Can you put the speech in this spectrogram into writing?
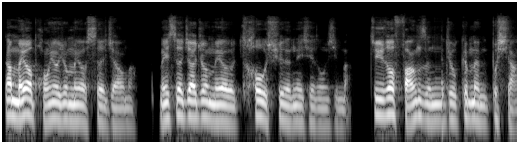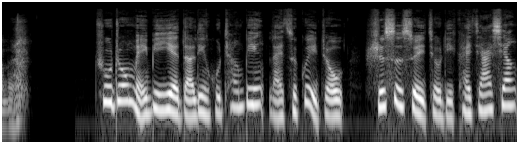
那没有朋友就没有社交嘛，没社交就没有后续的那些东西嘛。至于说房子，那就根本不想的。初中没毕业的令狐昌兵来自贵州，十四岁就离开家乡，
